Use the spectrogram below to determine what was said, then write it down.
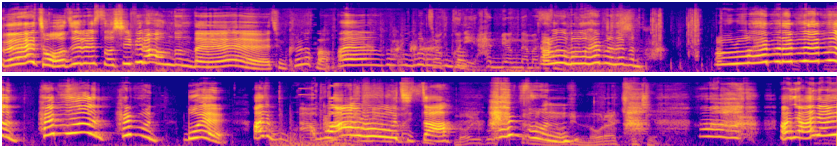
왜 저지를 했어? 12라운드인데. 지금 큰일 났다. 아야 적군이 한 명 남았습니다. 헤븐 헤븐. 헤븐 헤븐 헤븐! 헤븐! 헤븐! 뭐해? 아니 뭐- 와우 진짜. 헤븐. 어디 놀아주지. 아니 아니 아니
